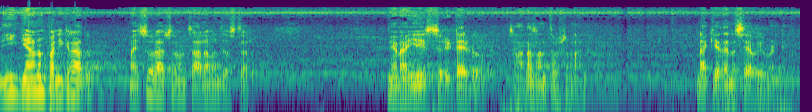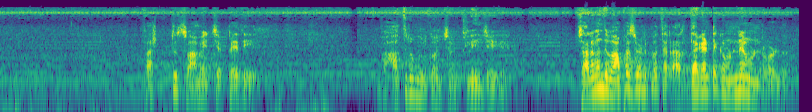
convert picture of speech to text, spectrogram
నీ జ్ఞానం పనికిరాదు. మైసూర్ ఆశ్రమం చాలామంది వస్తారు. నేను ఐఏఎస్ రిటైర్డ్ చాలా సంతోషం నాన్న. నాకు ఏదైనా సేవ ఇవ్వండి. ఫస్ట్ స్వామి చెప్పేది బాత్రూములు కొంచెం క్లీన్ చేయండి చాలామంది వాపస్ వెళ్ళిపోతారు. అర్ధ గంటకి ఉండే ఉండేవాళ్ళు.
